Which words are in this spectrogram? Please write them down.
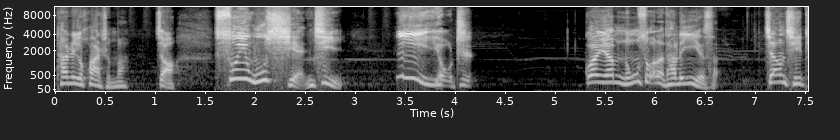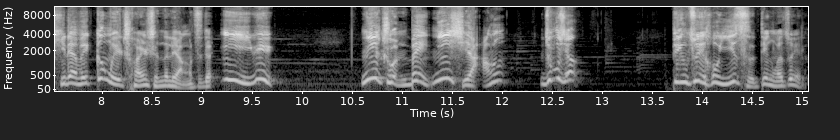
他这句话什么叫“虽无险计，亦有之”？官员们浓缩了他的意思，将其提炼为更为传神的两个字，叫“意欲”。你准备，你想，你就不行，并最后以此定了罪了。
